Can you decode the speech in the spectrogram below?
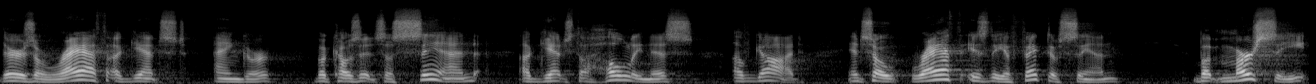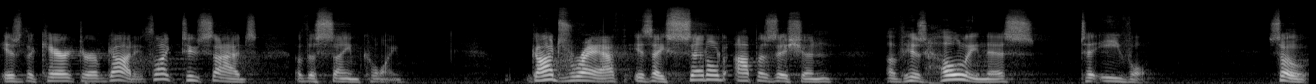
There's a wrath against anger because it's a sin against the holiness of God. And so, wrath is the effect of sin, but mercy is the character of God. It's like two sides of the same coin. God's wrath is a settled opposition of his holiness to evil. So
